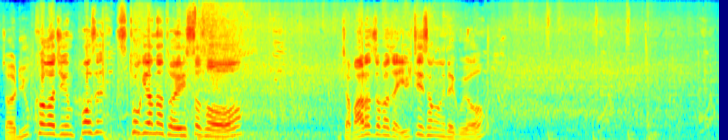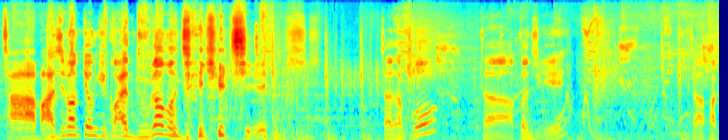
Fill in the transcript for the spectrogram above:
자 류카가 지금 퍼센트 스톡이 하나 더 있어서. 자 말하자마자 1대1 상황이 되고요. 자 마지막 경기 과연 누가 먼저 이길지. 자 잡고. 자 앞던지기. 자 박,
